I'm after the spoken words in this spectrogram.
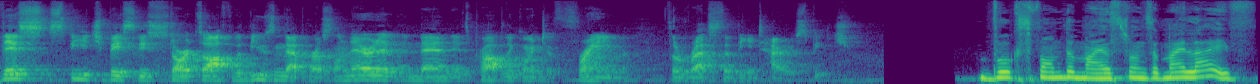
this speech basically starts off with using that personal narrative, and then it's probably going to frame the rest of the entire speech. Books formed the milestones of my life.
